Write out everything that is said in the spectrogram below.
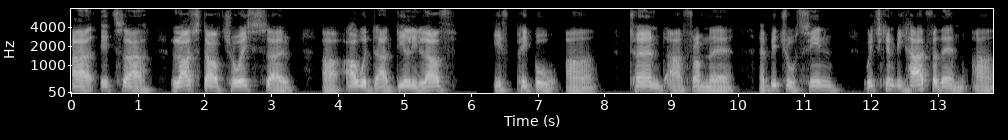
Uh, it's a lifestyle choice. So uh, I would uh, dearly love if people uh, turned uh, from their habitual sin, which can be hard for them. Uh,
